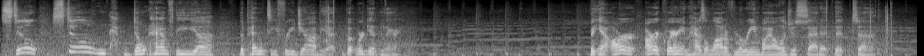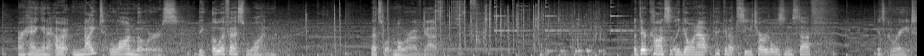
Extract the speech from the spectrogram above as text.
Still, still don't have the uh, the penalty-free job yet, but we're getting there. But yeah, our our aquarium has a lot of marine biologists at it that uh, are hanging out. Uh, night lawnmowers, the OFS one. That's what mower I've got. But they're constantly going out picking up sea turtles and stuff. It's great.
